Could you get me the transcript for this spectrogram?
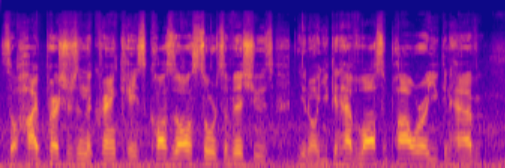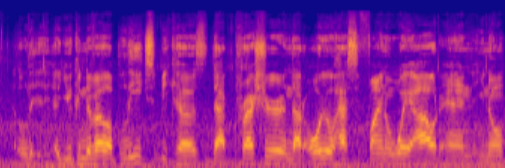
So high pressures in the crankcase causes all sorts of issues. You know, you can have loss of power, you can have you can develop leaks because that pressure and that oil has to find a way out and you know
